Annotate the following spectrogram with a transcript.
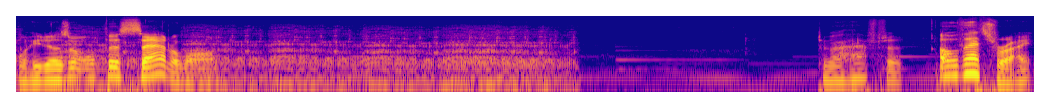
Well, he doesn't want this saddle on. Do I have to... Oh, that's right.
